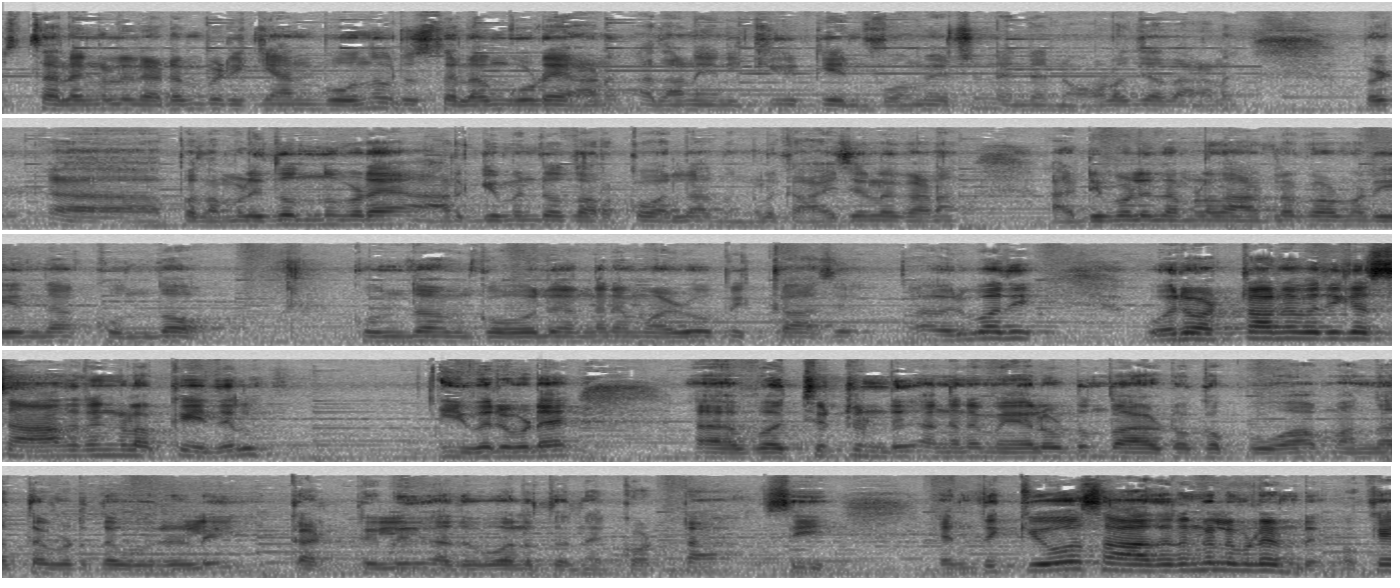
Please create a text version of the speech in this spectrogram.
സ്ഥലങ്ങളിൽ ഇടം പിടിക്കാൻ പോകുന്ന ഒരു സ്ഥലം കൂടെയാണ്. അതാണ് എനിക്ക് കിട്ടിയ ഇൻഫോർമേഷൻ എന്റെ നോളജ് അതാണ്. ബട്ട് അപ്പോൾ നമ്മളിതൊന്നും ഇവിടെ ആർഗ്യുമെന്റോ തർക്കമോ അല്ല. നിങ്ങൾ കാഴ്ചകൾ കാണാം. അടിപൊളി നമ്മുടെ നാട്ടിലൊക്കെ ഓർമ്മ ചെയ്യുന്ന കുന്തോ കുന്തം കോൽ അങ്ങനെ മഴു പിക്കാസ് ഒരുപാട് ഒരു ഒട്ടനവധിക സാധനങ്ങളൊക്കെ ഇതിൽ ഇവരിവിടെ വച്ചിട്ടുണ്ട്. അങ്ങനെ മേലോട്ടും താഴോട്ടൊക്കെ പോവാം. അന്നത്തെ ഇവിടുത്തെ ഉരുളി കട്ടിൽ അതുപോലെ തന്നെ കൊട്ട സി എന്തൊക്കെയോ സാധനങ്ങൾ ഇവിടെ ഉണ്ട്. ഓക്കെ?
